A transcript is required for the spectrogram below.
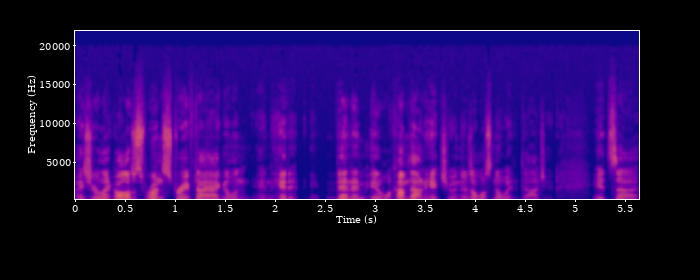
as you're like, oh, I'll just run strafe diagonal and, and hit it, then it will come down and hit you, and there's almost no way to dodge it. It's uh,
